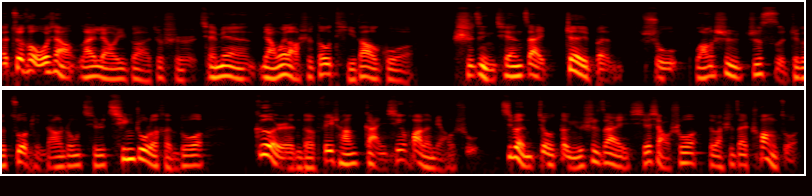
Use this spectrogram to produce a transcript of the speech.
呃，最后我想来聊一个，就是前面两位老师都提到过，石景谦在这本书《王室之死》这个作品当中，其实倾注了很多个人的非常感性化的描述，基本就等于是在写小说，对吧？是在创作。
